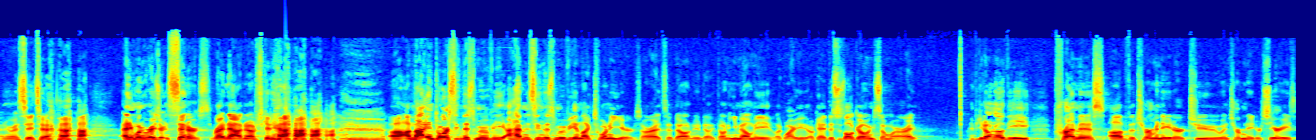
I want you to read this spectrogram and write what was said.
Anyone say to Anyone who raised their sinners right now? No, I'm just kidding. uh, I'm not endorsing this movie. I haven't seen this movie in like 20 years. All right, so don't don't email me like why are you okay? This is all going somewhere. All right. If you don't know the premise of the Terminator 2 and Terminator series,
